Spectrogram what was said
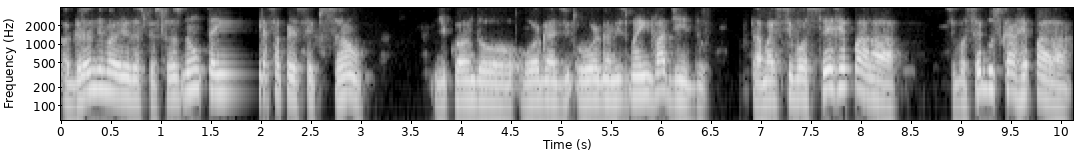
a grande maioria das pessoas não tem essa percepção de quando o organismo, o organismo é invadido. Tá? Mas se você reparar, se você buscar reparar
